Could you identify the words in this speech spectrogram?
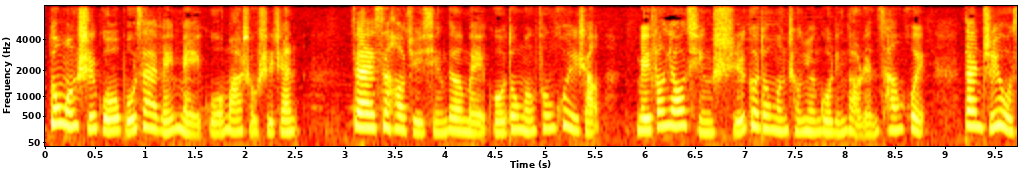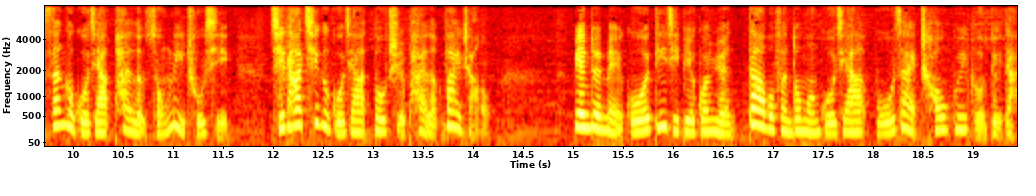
东盟十国不再为美国马首是瞻，在四号举行的美国东盟峰会上。美方邀请十个东盟成员国领导人参会，但只有三个国家派了总理出席，其他七个国家都只派了外长。面对美国低级别官员，大部分东盟国家不再超规格对待。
